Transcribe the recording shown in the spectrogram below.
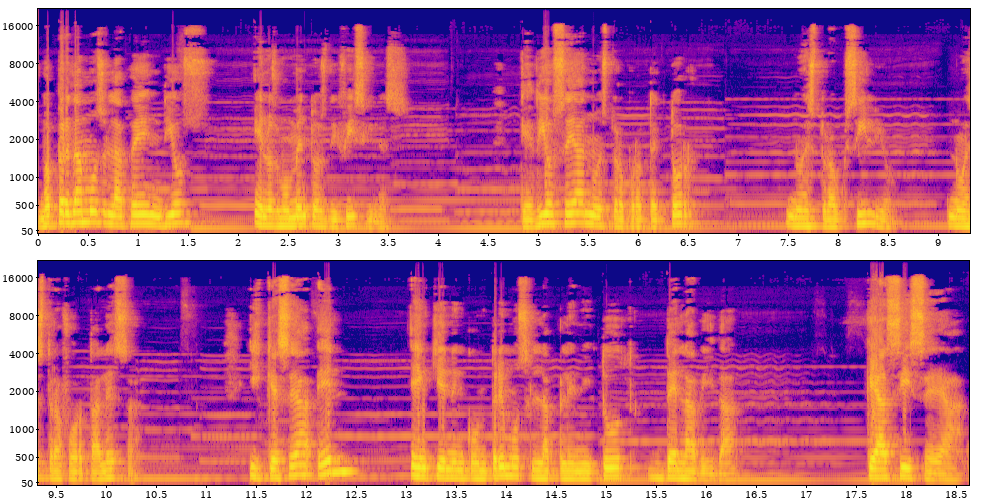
No perdamos la fe en Dios en los momentos difíciles. Que Dios sea nuestro protector, nuestro auxilio, nuestra fortaleza, y que sea Él en quien encontremos la plenitud de la vida. Que así sea.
